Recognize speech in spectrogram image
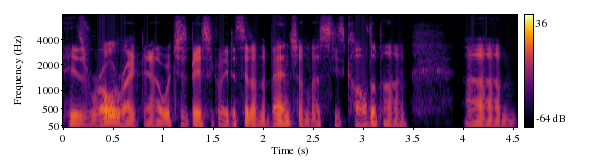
his role right now, which is basically to sit on the bench unless he's called upon. Um,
